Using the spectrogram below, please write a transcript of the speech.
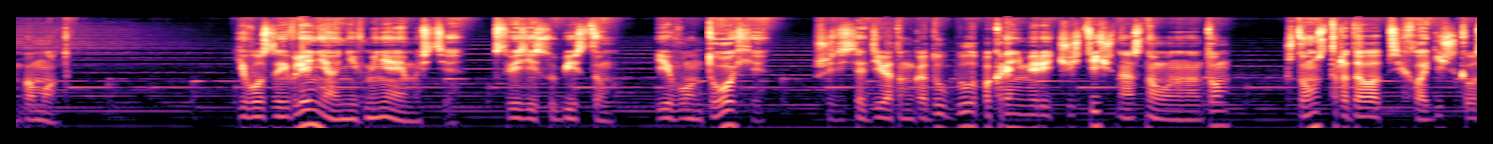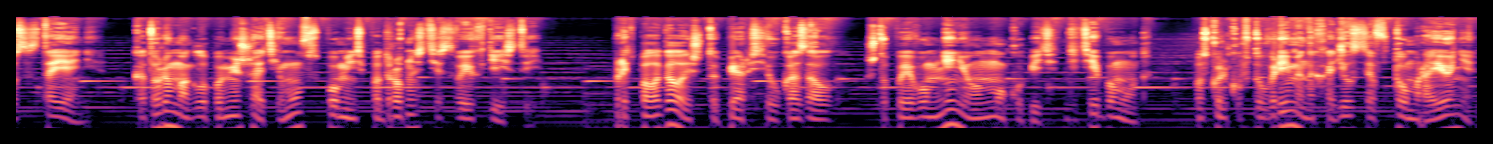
Бамонт. Его заявление о невменяемости в связи с убийством Ивон Туохи в 1969 году было, по крайней мере, частично основано на том, что он страдал от психологического состояния, которое могло помешать ему вспомнить подробности своих действий. Предполагалось, что Перси указал что, по его мнению, он мог убить детей Бамут, поскольку в то время находился в том районе,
